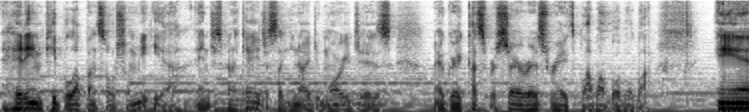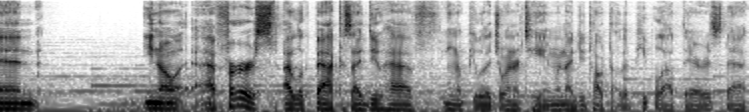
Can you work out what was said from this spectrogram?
hitting people up on social media and just being like, hey, just let you know I do mortgages, we have great customer service rates, blah, blah, blah, blah, blah. And you know, at first I look back because I do have, you know, people that join our team and I do talk to other people out there is that,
